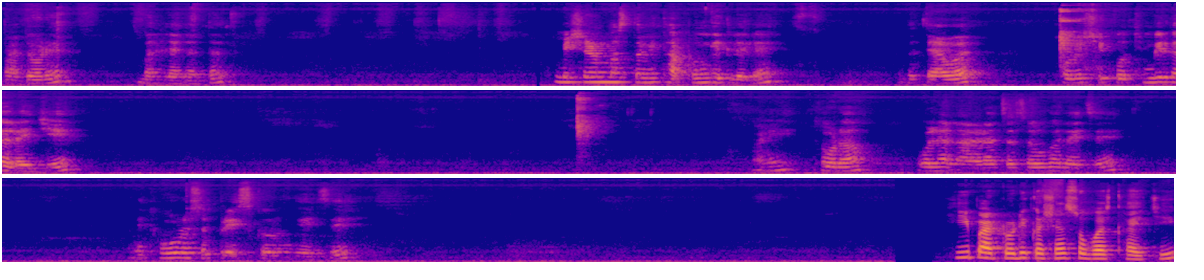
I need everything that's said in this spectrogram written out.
पातोड्या बनल्या जातात. मिश्रण मस्त मी थापून घेतलेलं आहे. आता त्यावर थोडीशी कोथिंबीर घालायची आहे. आणि थोडं ओल्या नारळाचा चव घालायचं आहे. आणि थोडंसं प्रेस करून घ्यायचं आहे. ही पाटोडी कशासोबत खायची?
